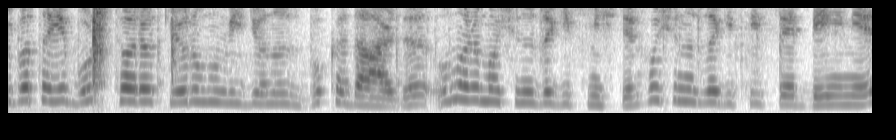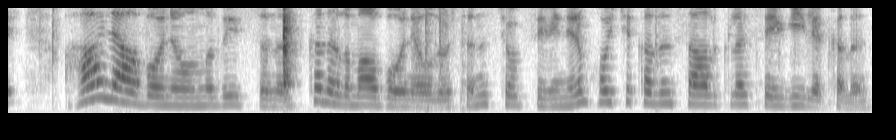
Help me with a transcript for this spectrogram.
Şubat ayı Burç Tarot yorumu videonuz bu kadardı. Umarım hoşunuza gitmiştir. Hoşunuza gittiyse beğenir. Hala abone olmadıysanız kanalıma abone olursanız çok sevinirim. Hoşçakalın, sağlıkla, sevgiyle kalın.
